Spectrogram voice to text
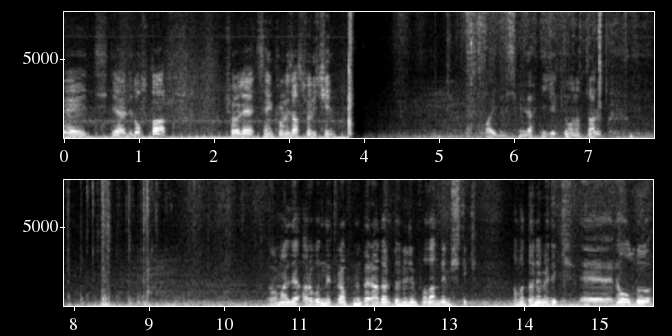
Evet değerli dostlar. Şöyle senkronizasyon için Haydi bismillah diyecektim anahtar yok. Normalde arabanın etrafını beraber dönelim falan demiştik. Ama dönemedik. Ee, ne oldu?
